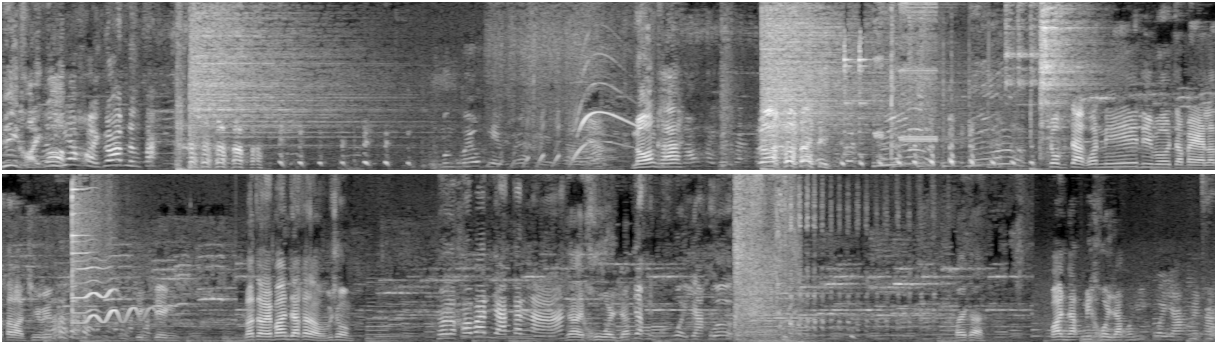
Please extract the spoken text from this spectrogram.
พี่ขออีกรอบเฮียขออีกรอบหนึ่งปะมึงกูไม่โอเคกูไม่โอเคน้องคะน้องใครกันเอ้ยจบจากวันนี้ดีโมจะแบนเราตลอดชีวิต จริงๆ เราจะไปบ้านยักษ์กันเหรอคุณผู้ชม เธอเราเข้าบ้านยักษ์กันนะ ใช่คุยยักษ์ อยากเห็นกล้วยยักษ์เวอร์ ไปค่ะ บ้านยักษ์มีคุยยักษ์ไหมมีกล้วยยักษ์ไหมครับ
